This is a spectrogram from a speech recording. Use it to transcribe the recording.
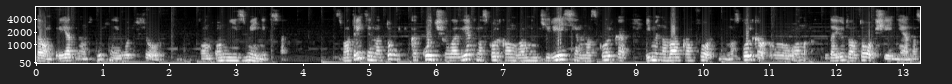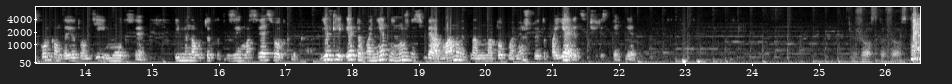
Да, он приятный, он вкусный, и вот все. Он, он не изменится. Смотрите на то, какой человек, насколько он вам интересен, насколько именно вам комфортно, насколько э, он дает вам то общение, насколько он дает вам те эмоции, именно вот эта взаимосвязь отклика. Если этого нет, не нужно себя обманывать на, на тот момент, что это появится через пять лет. Жестко, жестко.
